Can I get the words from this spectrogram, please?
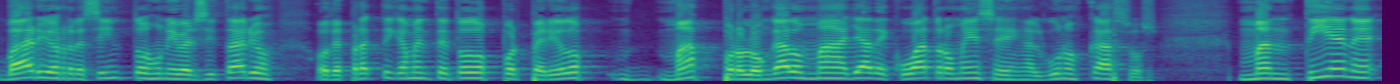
varios recintos universitarios o de prácticamente todos por periodos más prolongados, más allá de cuatro meses en algunos casos, mantiene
